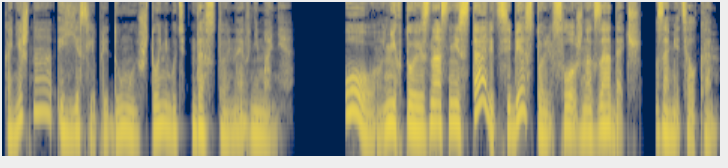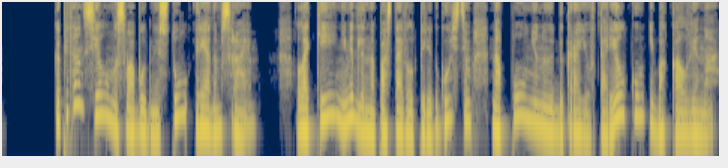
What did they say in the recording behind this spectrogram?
«Конечно, если придумаю что-нибудь достойное внимания». «О, никто из нас не ставит себе столь сложных задач», — заметил Кэм. Капитан сел на свободный стул рядом с Раем. Лакей немедленно поставил перед гостем наполненную до краев тарелку и бокал вина.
